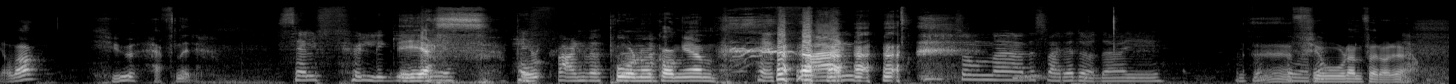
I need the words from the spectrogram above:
Ja da, Hugh Hefner. Selvfølgelig. Yes! Por Heffern, vet du. pornokongen. Heffern. Som eh, dessverre døde i? Eh, året? Fjor eller føråret. Ja.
